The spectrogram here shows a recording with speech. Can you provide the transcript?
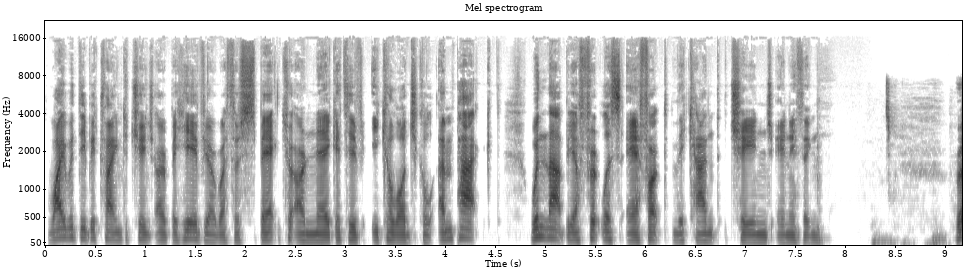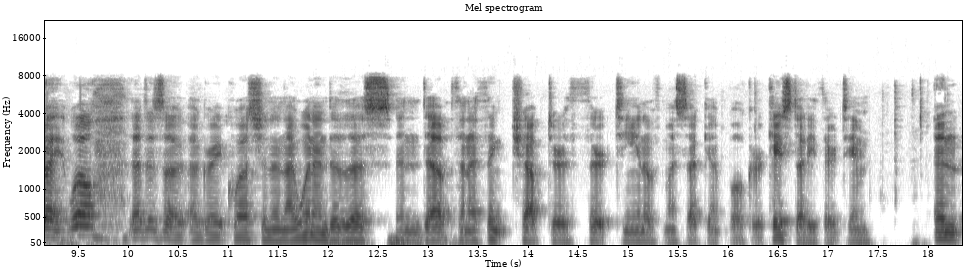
why would they be trying to change our behavior with respect to our negative ecological impact? Wouldn't that be a fruitless effort? They can't change anything. Right. Well, that is a, a, great question. And I went into this in depth, and I think chapter 13 of my second book, or case study 13, and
